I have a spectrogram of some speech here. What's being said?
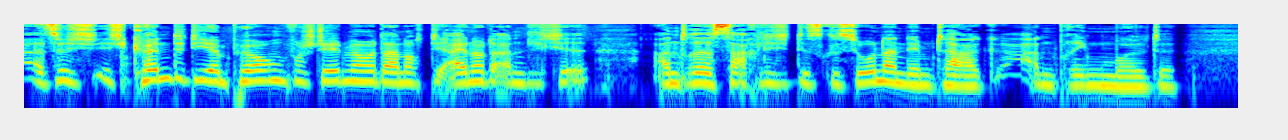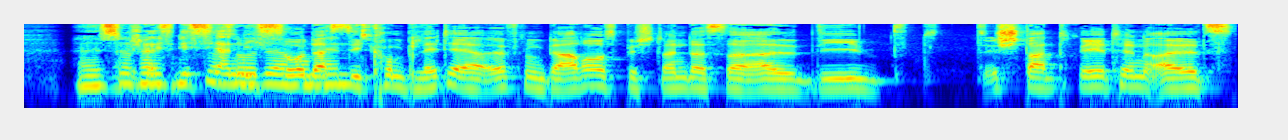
Also ich, ich könnte die Empörung verstehen, wenn man da noch die ein oder andere, andere sachliche Diskussion an dem Tag anbringen wollte. Dann ist wahrscheinlich es nicht ist mehr ja so nicht so, dass Moment. die komplette Eröffnung daraus bestand, dass da die Stadträtin als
